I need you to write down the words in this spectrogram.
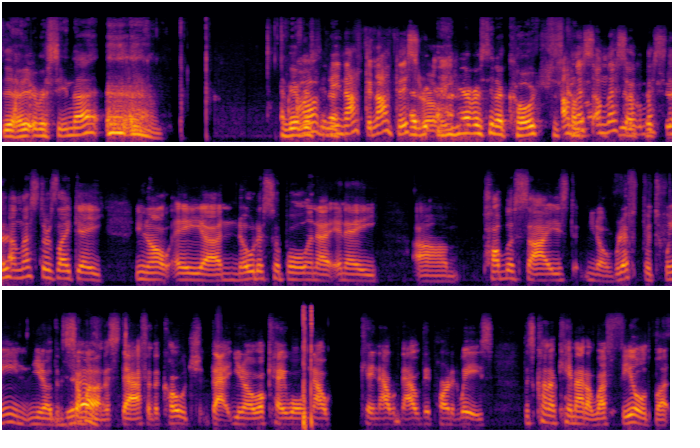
have you ever seen that? have you ever Uh, seen a, not not this have, you, early. have you ever seen a coach just come unless unless unless unless there's like a you know a uh, noticeable in a in a um, publicized you know rift between you know the, someone on the staff and the coach that you know okay well now okay now now they parted ways this kind of came out of left field but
